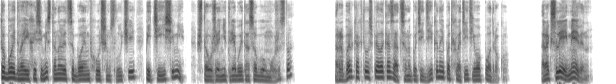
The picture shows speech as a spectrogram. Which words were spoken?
то бой двоих и семи становится боем в худшем случае пяти и семи, что уже не требует особого мужества? Робер как-то успел оказаться на пути Дикона и подхватить его под руку. «Рокслей, Мевин,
